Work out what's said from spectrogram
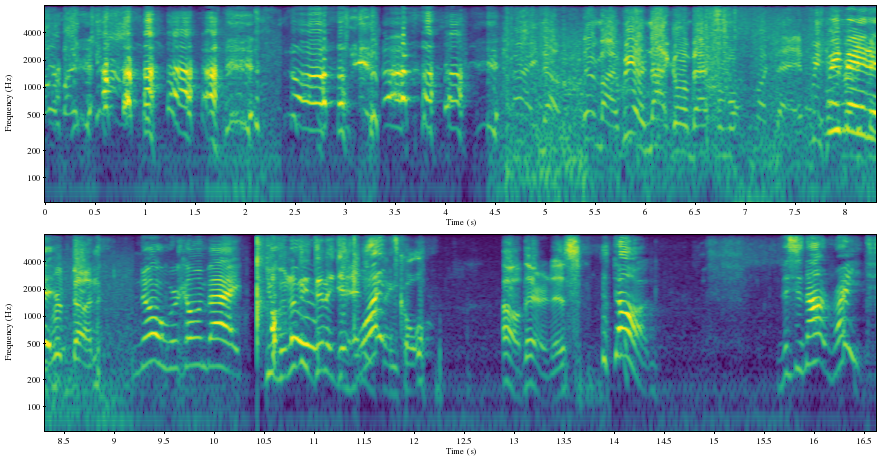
Oh my god! Alright, no, never mind. We are not going back for more. Fuck that. If we, We have made it. We're done. No, we're coming back. You literally oh, didn't get anything, What? Cole. Oh, there it is. Dog. This is not right.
